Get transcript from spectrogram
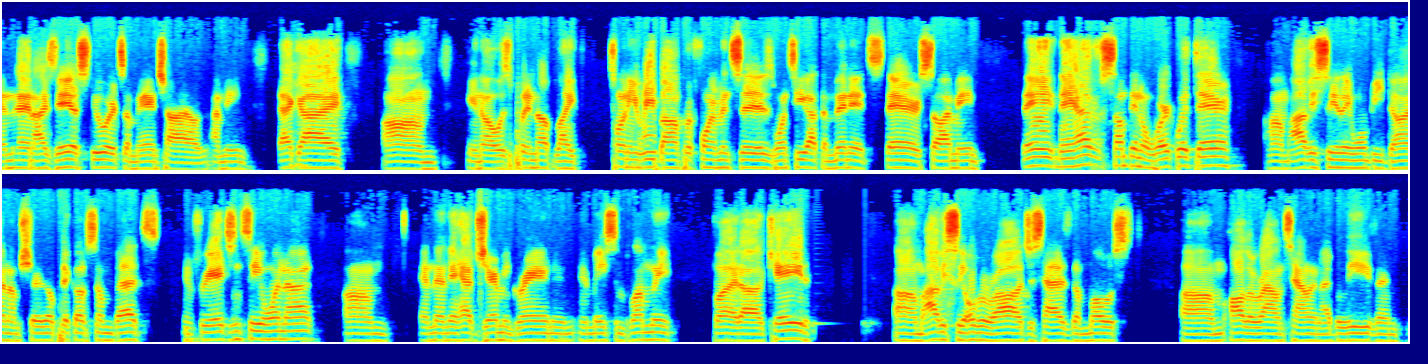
And then Isaiah Stewart's a man child. I mean, that guy um, you know, was putting up like 20 rebound performances once he got the minutes there. So I mean, they they have something to work with there. Um, obviously, they won't be done. I'm sure they'll pick up some bets in free agency and whatnot. Um, and then they have Jerami Grant and, and Mason Plumlee. But uh, Cade, um, obviously overall, just has the most um, all around talent, I believe, and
